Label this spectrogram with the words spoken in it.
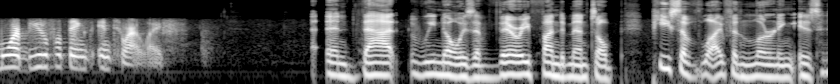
more beautiful things into our life. And that we know is a very fundamental piece of life and learning is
